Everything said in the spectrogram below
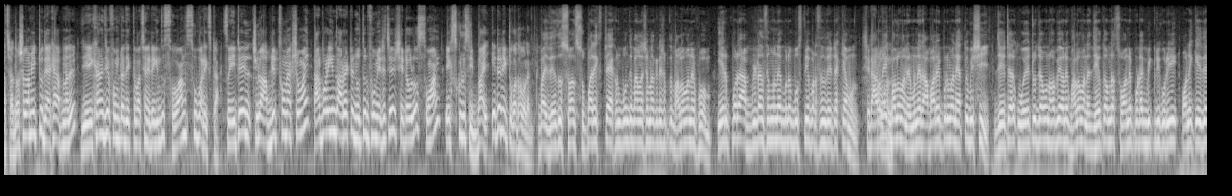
আচ্ছা দর্শক আমি একটু দেখাই আপনাদের যে এখানে যে ফোমটা দেখতে পাচ্ছেন এটা কিন্তু সোয়ান সুপার এক্সট্রা তো এটাই ছিল আপডেট ফোম এক সময়। তারপরে কিন্তু আরও একটা নতুন ফোম এসেছে সেটা হলো সোয়ান এক্সক্লুসিভ ভাই এটা নিয়ে একটু কথা বলেন। ভাই যেহেতু সোয়ান সুপার এক্সট্রা এখন পর্যন্ত বাংলাদেশের মার্কেটে সবচেয়ে ভালো মানের ফোম এরপরে আপডেট আছে মানে মানে বুঝতেই পারছেন যে এটা কেমন। সেটা অনেক ভালো। মানের মানে রাবারের পরিমাণ এত বেশি যে এটার ওয়েটও যেমন হবে অনেক ভালো মানের। যেহেতু আমরা সোয়ানের প্রোডাক্ট বিক্রি করি অনেকে যে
